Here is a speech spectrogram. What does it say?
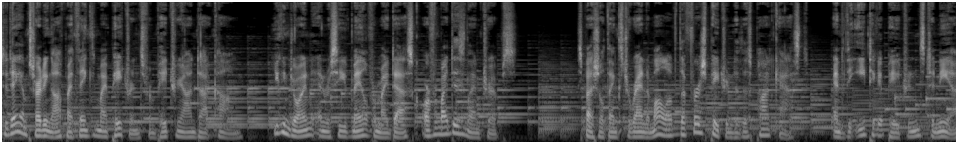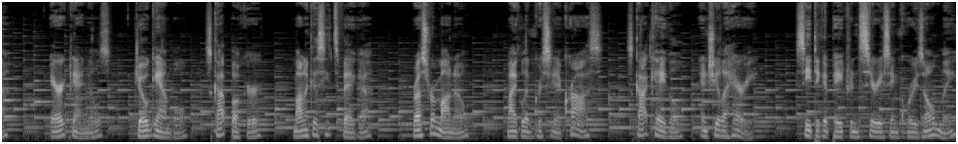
Today, I'm starting off by thanking my patrons from patreon.com. You can join and receive mail from my desk or from my Disneyland trips. Special thanks to Random Olive, the first patron to this podcast, and the e-ticket patrons Tania, Eric Daniels, Joe Gamble, Scott Booker, Monica Seitz Vega, Russ Romano, Michael and Christina Cross, Scott Cagle, and Sheila Harry. C-ticket patrons Serious Inquiries Only,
